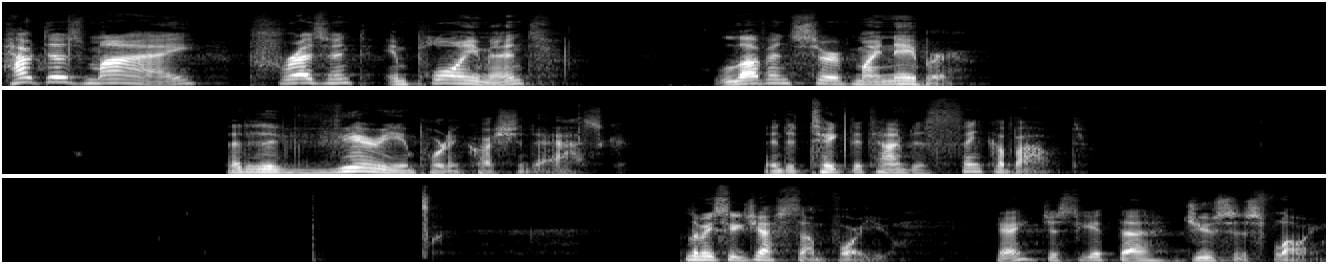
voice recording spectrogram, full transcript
How does my present employment love and serve my neighbor? That is a very important question to ask and to take the time to think about. Let me suggest some for you, okay, just to get the juices flowing.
